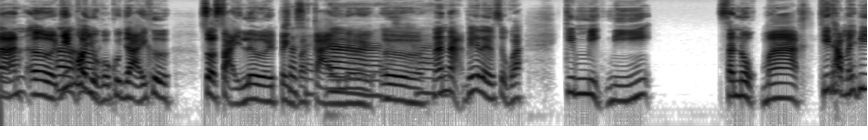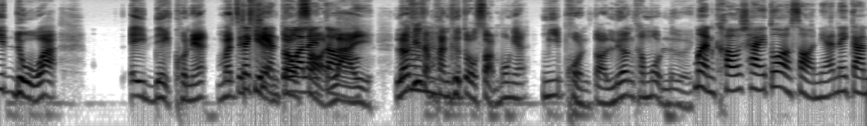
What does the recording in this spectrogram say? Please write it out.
นั้นเออเออยิ่งพออยู่กับคุณยายคือ สดใสเลยเป็นสดใสประกายเลยอ่าเออใช่นั่นน่ะ พี่เลยรู้สึกว่า กิมมิกนี้สนุกมากที่ทำให้พี่ดูว่าไอเด็กคนเนี้ย มันจะจะเขียนเขียนตัวตัวอักษรอะไรต่ออะไรแล้วที่อืมสำคัญคือตัวอักษรพวกเนี้ยมีผลต่อเรื่องทั้งหมดเลย เหมือนเขาใช้ตัวอักษรเนี้ยในการ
